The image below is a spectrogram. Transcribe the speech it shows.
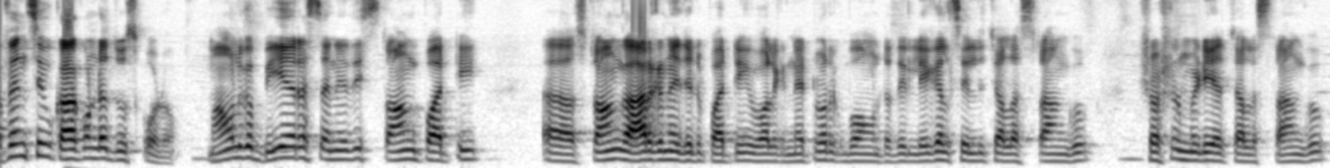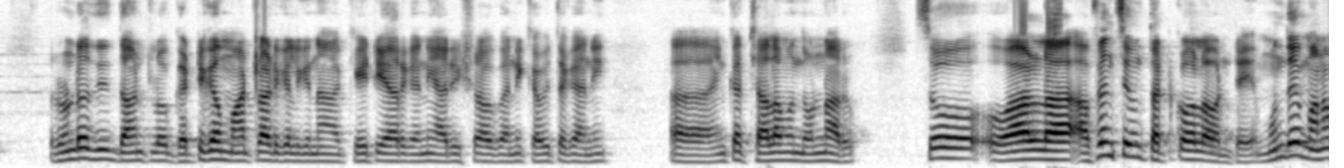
అఫెన్సివ్ కాకుండా చూసుకోవడం. మామూలుగా బీఆర్ఎస్ అనేది strong party strong organised party వాళ్ళకి నెట్వర్క్ బాగుంటుంది లీగల్ సెల్ చాలా స్ట్రాంగు సోషల్ మీడియా చాలా స్ట్రాంగు రెండోది దాంట్లో గట్టిగా మాట్లాడగలిగిన కేటీఆర్ కానీ హరీష్ రావు కానీ కవిత కానీ ఇంకా చాలామంది ఉన్నారు. సో వాళ్ళ అఫెన్సివ్ తట్టుకోవాలంటే ముందే మనం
